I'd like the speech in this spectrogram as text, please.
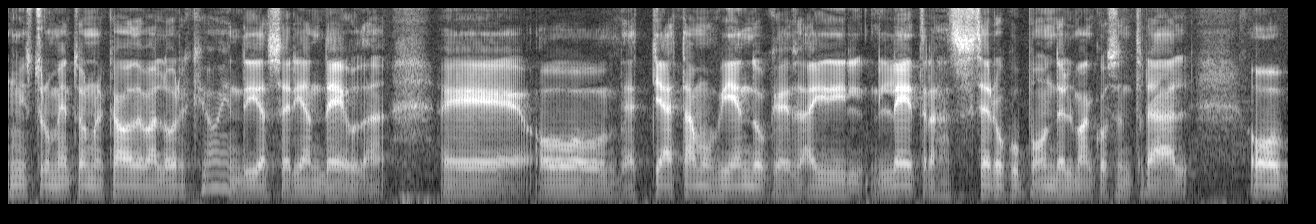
instrumento del mercado de valores que hoy en día serían deuda. Eh, o ya estamos viendo que hay letras, cero cupón del Banco Central. O,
